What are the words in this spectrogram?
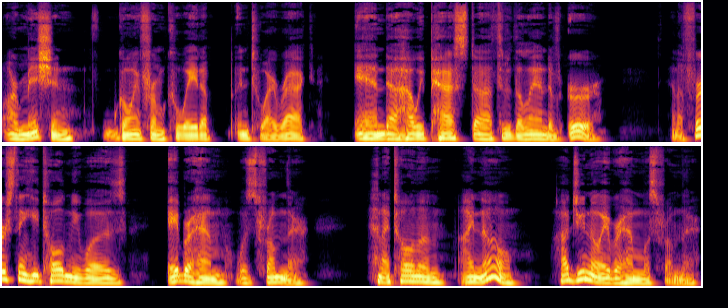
our mission going from Kuwait up into Iraq, and uh, how we passed uh, through the land of Ur. And the first thing he told me was Abraham was from there, and I told him, I know. How'd you know Abraham was from there?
